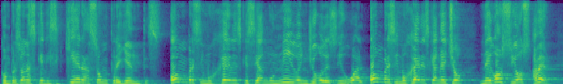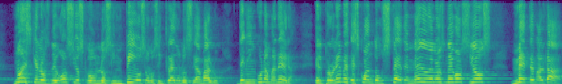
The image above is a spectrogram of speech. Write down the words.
con personas que ni siquiera son creyentes, hombres y mujeres que se han unido en yugo desigual, hombres y mujeres que han hecho negocios, a ver, no es que los negocios con los impíos o los incrédulos sea malo, de ninguna manera. El problema es cuando usted en medio de los negocios mete maldad,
